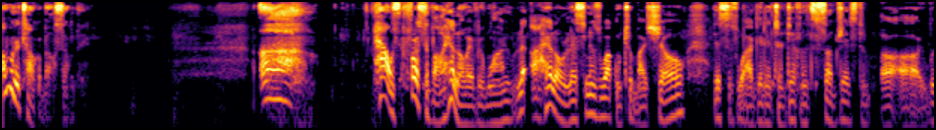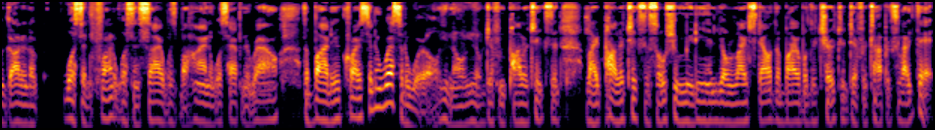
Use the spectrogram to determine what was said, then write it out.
I want to talk about something. Uh, How's it? First of all, hello everyone. Uh, hello listeners. Welcome to my show. This is where I get into different subjects to, uh, uh, regarding a, what's in front, what's inside, what's behind, and what's happening around the body of Christ and the rest of the world. You know, you know, different politics and like politics and social media and your lifestyle, the Bible, the church, and different topics like that.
